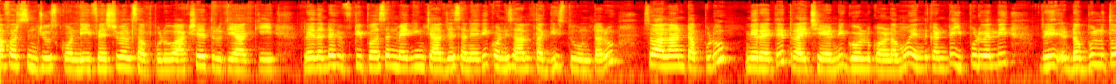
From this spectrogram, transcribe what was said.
ఆఫర్స్ని చూసుకోండి. ఫెస్టివల్స్ అప్పుడు అక్షయ తృతీయకి లేదంటే ఫిఫ్టీ పర్సెంట్ మేకింగ్ ఛార్జెస్ అనేది కొన్నిసార్లు తగ్గిస్తూ ఉంటారు. సో అలాంటప్పుడు మీరైతే ట్రై చేయండి గోల్డ్ కొనడము ఎందుకంటే ఇప్పుడు వెళ్ళి రీ డబ్బులతో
